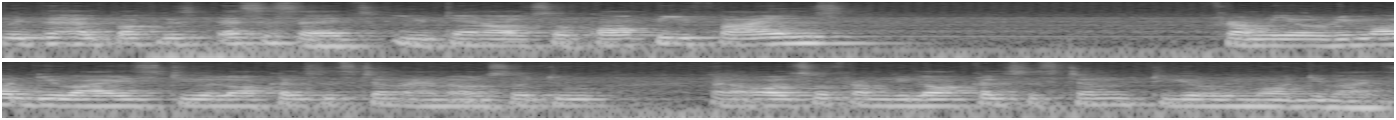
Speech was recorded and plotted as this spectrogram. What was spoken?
with the help of this SSH you can also copy files from your remote device to your local system and also to uh, also from the local system to your remote device.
